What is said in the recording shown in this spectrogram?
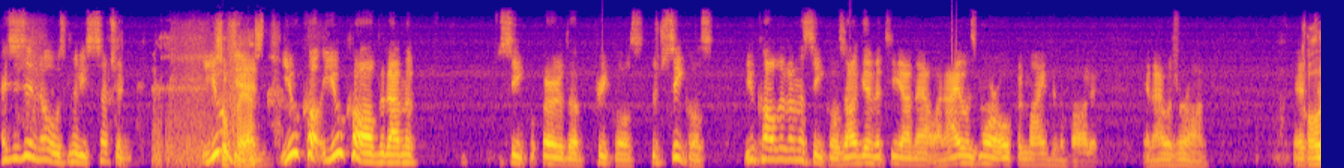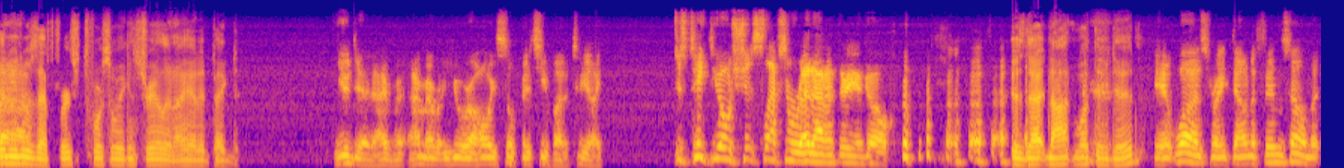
I just didn't know it was going to be such a. You So did. fast. You call. You called it on the sequel or the prequels, the sequels. You called it on the sequels. I'll give it to you on that one. I was more open minded about it, and I was wrong. It, All I needed uh, was that first Force Awakens trailer, and I had it pegged. You did. I, I remember you were always so bitchy about it too. You're like, just take the old shit, slap some red on it. There you go. Is that not what they did? it was right down to Finn's helmet.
